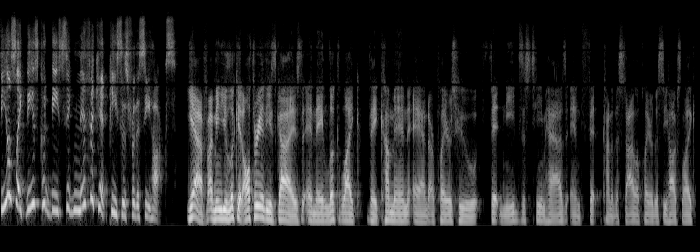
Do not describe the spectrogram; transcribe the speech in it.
feels like these could be significant pieces for the Seahawks. Yeah, I mean, you look at all three of these guys, and they look like they come in and are players who fit needs this team has and fit kind of the style of player the Seahawks like.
